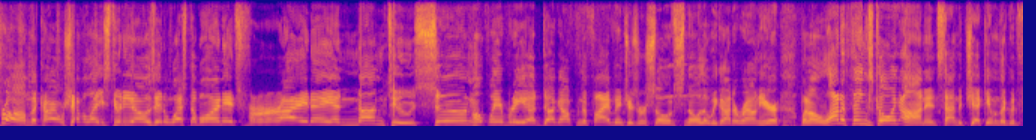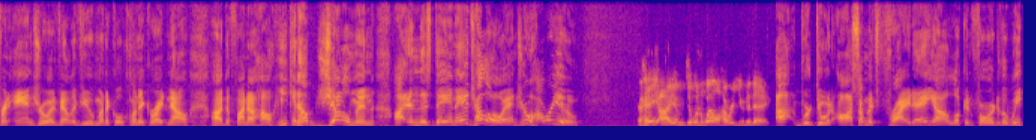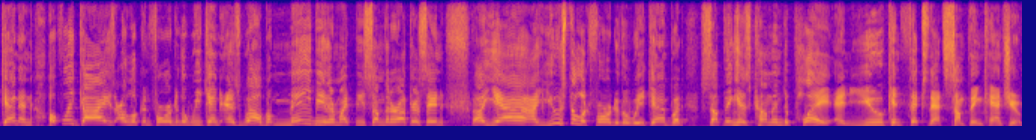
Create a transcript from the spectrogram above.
From the Karl Chevrolet Studios in West Des Moines, it's Friday and none too soon. Hopefully, everybody uh, dug out from the five inches or so of snow that we got around here. But a lot of things going on, and it's time to check in with our good friend Andrew at Valley View Medical Clinic right now uh, to find out how he can help gentlemen uh, in this day and age. Hello, Andrew. How are you? Hey, I am doing well. How are you today? Uh, we're doing awesome. It's Friday. Uh, looking forward to the weekend. And hopefully, guys are looking forward to the weekend as well. But maybe there might be some that are out there saying, oh, yeah, I used to look forward to the weekend, but something has come into play. And you can fix that something, can't you?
